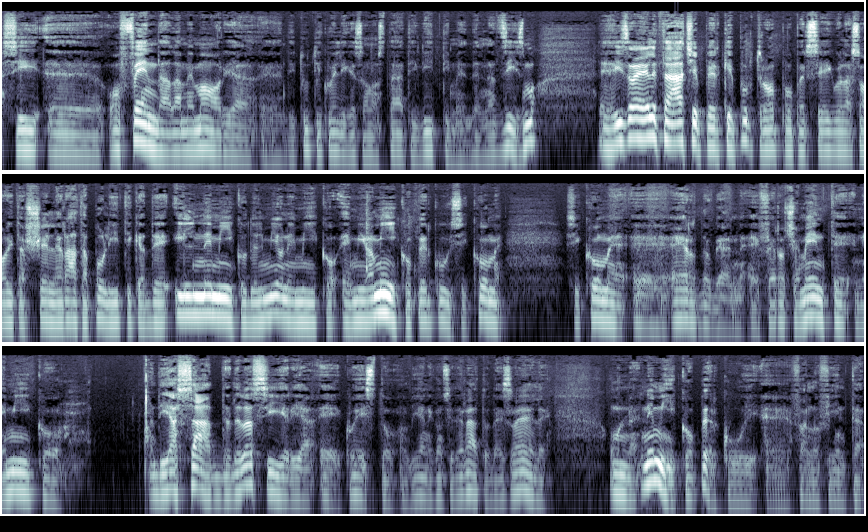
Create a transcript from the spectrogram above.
si eh, offenda la memoria eh, di tutti quelli che sono stati vittime del nazismo. Eh, Israele tace perché purtroppo persegue la solita scellerata politica del nemico del mio nemico è mio amico, per cui siccome, siccome eh, Erdogan è ferocemente nemico di Assad della Siria e questo viene considerato da Israele un nemico per cui eh, fanno finta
